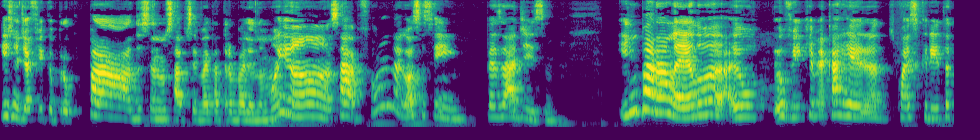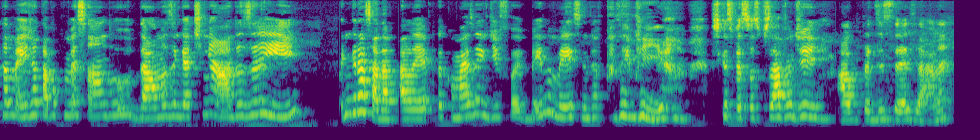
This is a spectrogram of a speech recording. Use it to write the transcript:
e a gente já fica preocupado, você não sabe se vai estar trabalhando amanhã, sabe? Foi um negócio, assim, pesadíssimo. E, em paralelo, eu, eu vi que a minha carreira com a escrita também já estava começando a dar umas engatinhadas aí. Engraçado, a época que eu mais vendi foi bem no mês assim, da pandemia. Acho que as pessoas precisavam de algo para desestressar, né?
